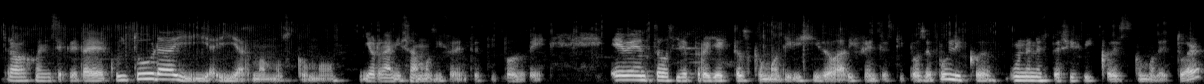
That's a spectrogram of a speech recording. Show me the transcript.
Trabajo en Secretaría de Cultura y ahí armamos como y organizamos diferentes tipos de eventos y de proyectos como dirigido a diferentes tipos de público. Uno en específico es como de TUER,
